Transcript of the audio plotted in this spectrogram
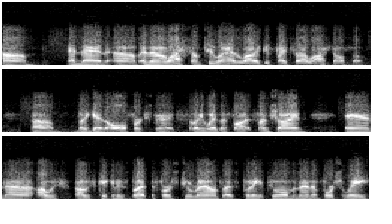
Um, and then, um, and then I lost some too. I had a lot of good fights that I lost also. Um, but again, all for experience. So, anyways, I fought Sunshine, and uh, I was I was kicking his butt the first two rounds. I was putting it to him, and then unfortunately,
